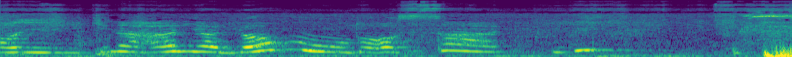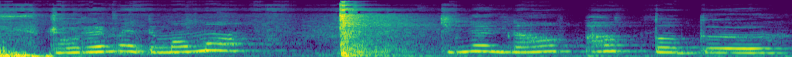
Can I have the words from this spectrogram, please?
Ay yine her yer lav mı oldu Asel? Üf, göremedim ama yine lav patladı.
